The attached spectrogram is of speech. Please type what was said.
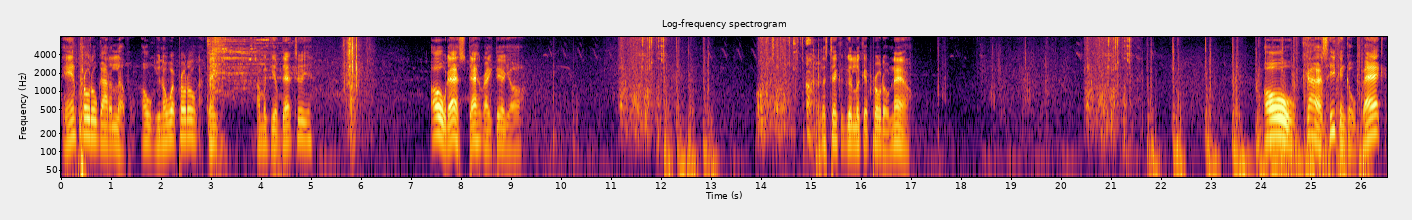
And Proto got a level. Oh, you know what, Proto? I think I'm going to give that to you. Oh, that's that right there, y'all. Let's take a good look at Proto now. Oh, guys, he can go back.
